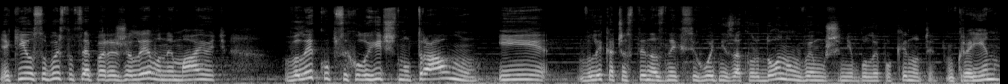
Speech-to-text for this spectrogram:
які особисто це пережили, вони мають велику психологічну травму, і велика частина з них сьогодні за кордоном вимушені були покинути Україну.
